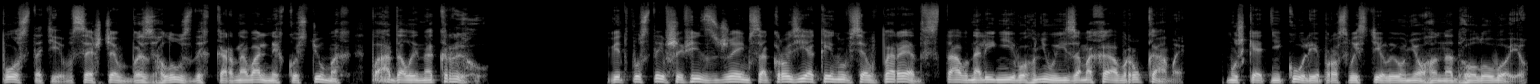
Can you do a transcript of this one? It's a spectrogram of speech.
постаті, все ще в безглуздих карнавальних костюмах, падали на кригу. Відпустивши Фіц Джеймса, Кроз'є кинувся вперед, став на лінії вогню і замахав руками. Мушкетні кулі просвистіли у нього над головою.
